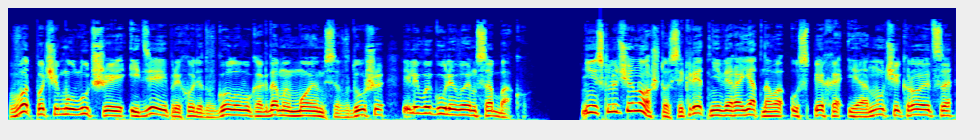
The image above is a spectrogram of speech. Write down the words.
Вот почему лучшие идеи приходят в голову, когда мы моемся в душе или выгуливаем собаку. Не исключено, что секрет невероятного успеха Ианучи кроется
